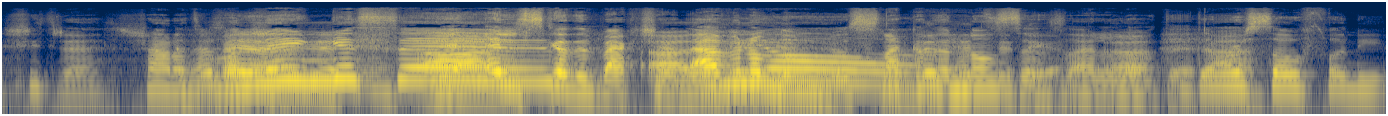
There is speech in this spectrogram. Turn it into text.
Shit det. Shoutout till Backchat. du? länge sedan! Jag älskade Backchat, även om de snackade nonsens. I loved it. They were so funny.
